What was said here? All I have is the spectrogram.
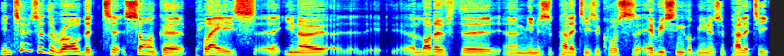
In terms of the role that uh, SALGA plays, uh, you know, a lot of the um, municipalities, of course, every single municipality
